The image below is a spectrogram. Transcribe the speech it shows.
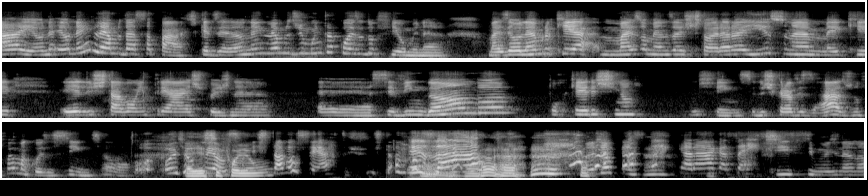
Ah, eu, eu nem lembro dessa parte. Quer dizer, eu nem lembro de muita coisa do filme, né? Mas eu lembro que mais ou menos a história era isso, né? Meio que eles estavam, entre aspas, né? É, se vingando porque eles tinham enfim, sido escravizados, não foi uma coisa assim, sei lá. Hoje eu Esse penso, foi um- estavam certos. Estavam... Exato! Hoje eu penso, caraca, certíssimos, né não?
